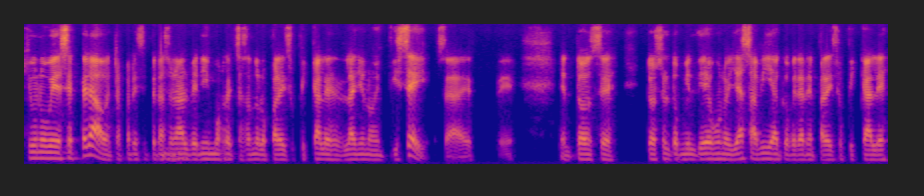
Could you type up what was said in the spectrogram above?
que uno hubiese esperado. En Transparencia Internacional venimos rechazando los paraísos fiscales desde el año 96. O sea, este, entonces, entonces, el 2010 uno ya sabía que operar en paraísos fiscales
